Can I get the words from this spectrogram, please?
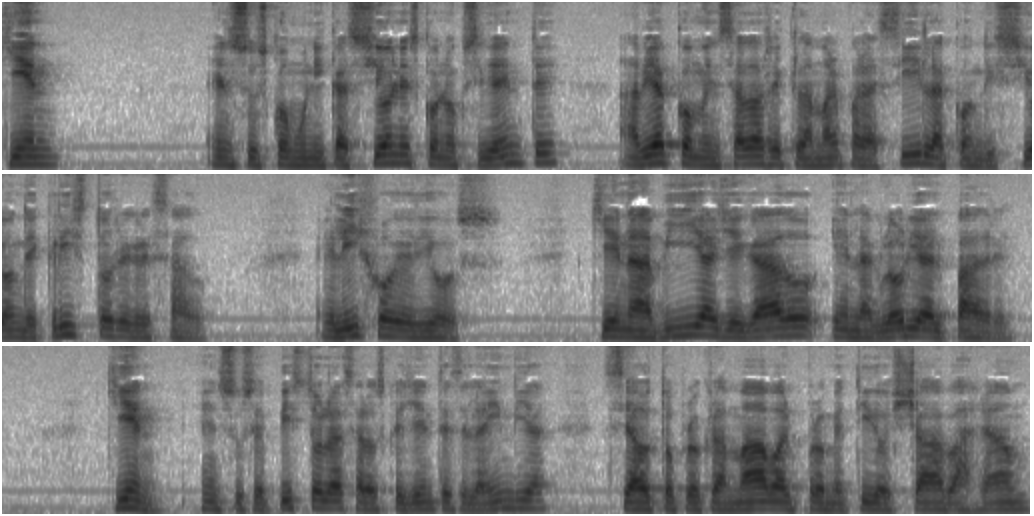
Quien en sus comunicaciones con Occidente había comenzado a reclamar para sí la condición de Cristo regresado, el Hijo de Dios, quien había llegado en la gloria del Padre, quien en sus epístolas a los creyentes de la India se autoproclamaba el prometido Shah Bahram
